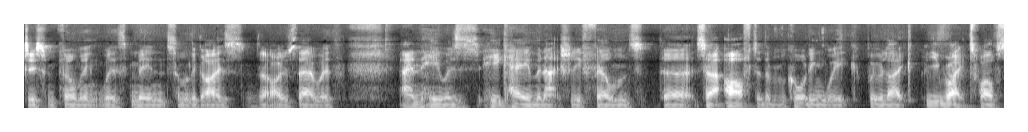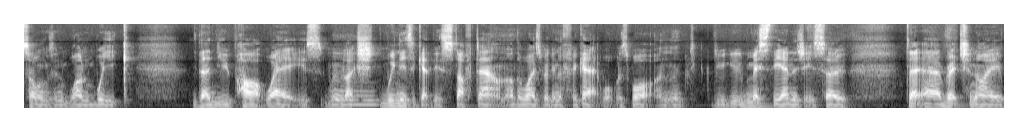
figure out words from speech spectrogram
do some filming with me and some of the guys that I was there with. And he was he came and actually filmed the. So after the recording week, we were like, "You write twelve songs in one week." Then you part ways. We were like, we need to get this stuff down, otherwise we're going to forget what was what, and you, you miss the energy. So, uh, Rich and I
